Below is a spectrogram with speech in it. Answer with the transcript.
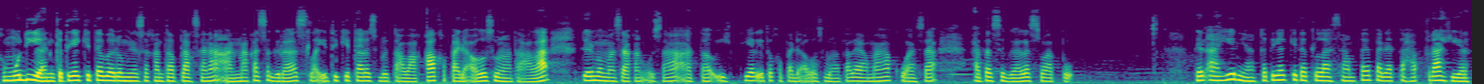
Kemudian ketika kita baru menyelesaikan tahap pelaksanaan, maka segera setelah itu kita harus bertawakal kepada Allah Subhanahu wa taala dan memasrahkan usaha atau ikhtiar itu kepada Allah Subhanahu wa taala yang Maha Kuasa atas segala sesuatu. Dan akhirnya ketika kita telah sampai pada tahap terakhir,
